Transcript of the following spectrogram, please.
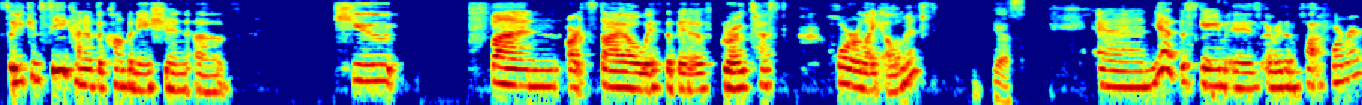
so you can see kind of the combination of cute, fun art style with a bit of grotesque horror like elements. yes. And yeah, this game is a rhythm platformer.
